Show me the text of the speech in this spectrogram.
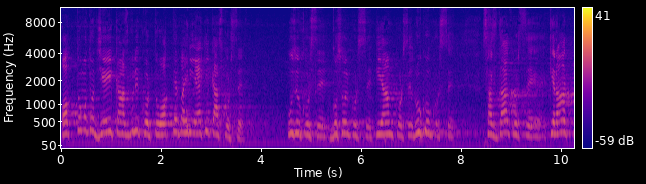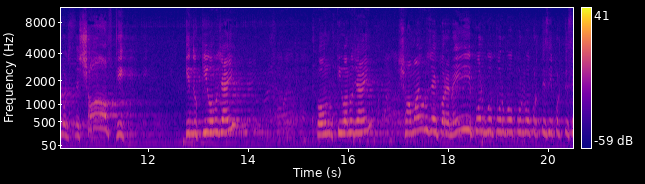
অক্ত মতো যেই কাজগুলি করতো, অক্তের বাহিরে একই কাজ করছে। উজু করছে, গোসল করছে, কিয়াম করছে, রুকু করছে, সাজদা করছে, কেরাত করছে, সব ঠিক। কিন্তু কি অনুযায়ী? কোন কি অনুযায়ী? সময় অনুযায়ী পড়ে না, এই পড়ব পড়ব পড়ব, পড়তেছি পড়তেছি,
